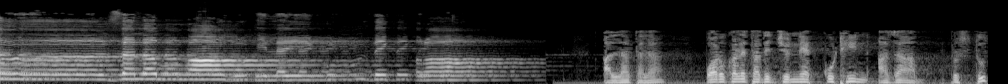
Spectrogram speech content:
أنزل الله إليكم ذكرا আল্লাহ তালা পরকালে তাদের জন্য এক কঠিন আজাব প্রস্তুত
